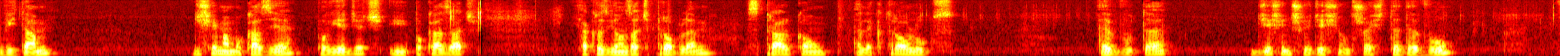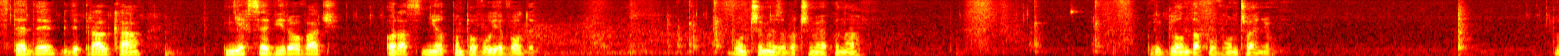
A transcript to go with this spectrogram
Witam. Dzisiaj mam okazję powiedzieć i pokazać, jak rozwiązać problem z pralką Electrolux EWT 1066 TDW wtedy, gdy pralka nie chce wirować oraz nie odpompowuje wody. Włączymy, zobaczymy jak ona wygląda po włączeniu.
